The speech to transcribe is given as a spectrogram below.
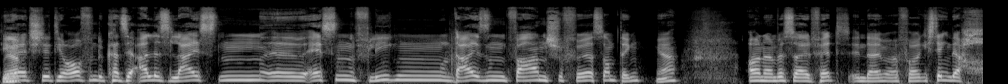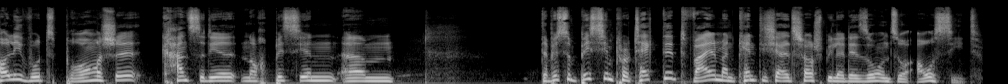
Die Ja. Welt steht dir offen, du kannst dir alles leisten, äh, essen, fliegen, reisen, fahren, Chauffeur, something, ja. Und dann bist du halt fett in deinem Erfolg. Ich denke, in der Hollywood-Branche kannst du dir noch bisschen, ähm, da bist du ein bisschen protected, weil man kennt dich ja als Schauspieler, der so und so aussieht.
